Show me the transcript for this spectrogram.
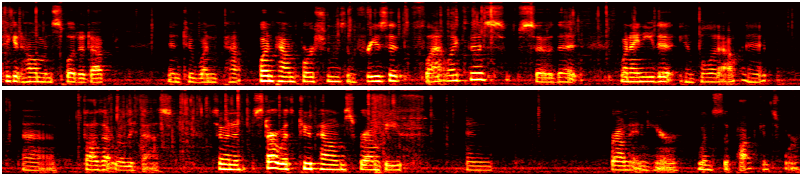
take it home and split it up into one pound, one pound portions and freeze it flat like this so that when I need it, I can pull it out and it uh, thaws out really fast. So I'm going to start with two pounds ground beef and brown it in here once the pot gets warm.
